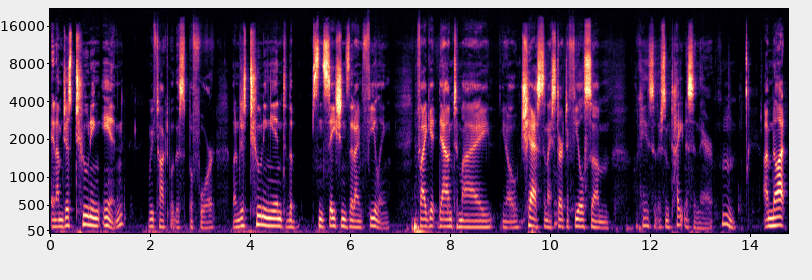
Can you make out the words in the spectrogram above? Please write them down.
and I'm just tuning in. We've talked about this before, but I'm just tuning in to the sensations that I'm feeling. If I get down to my, you know, chest and I start to feel some, okay, so there's some tightness in there. Hmm. I'm not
